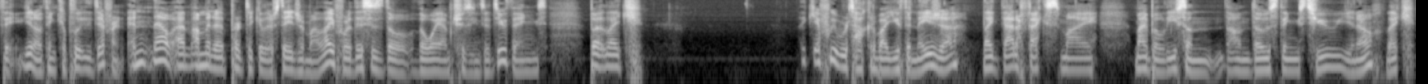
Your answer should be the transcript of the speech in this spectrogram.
think you know think completely different. And now I'm I'm in a particular stage of my life where this is the the way I'm choosing to do things. But like like if we were talking about euthanasia like that affects my my beliefs on on those things too you know like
